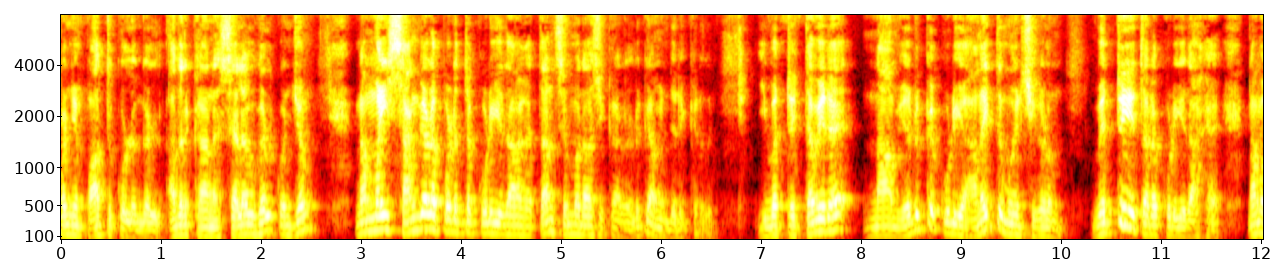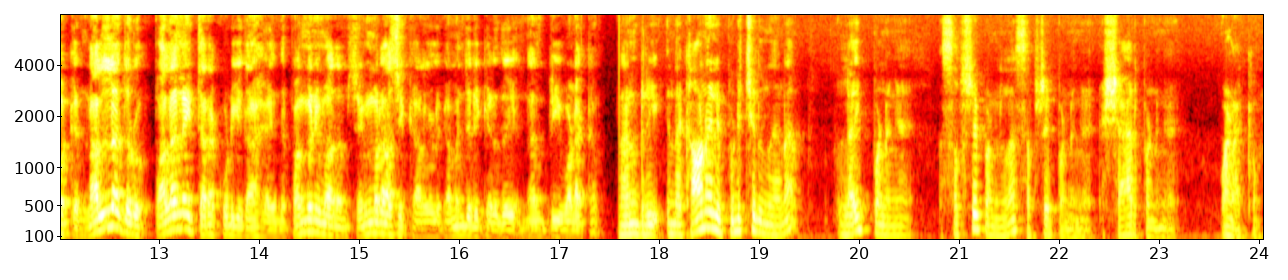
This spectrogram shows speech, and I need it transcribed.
கொஞ்சம் பார்த்துக்கொள்ளுங்கள். அதற்கான செலவுகள் கொஞ்சம் நம்மை சங்கடப்படுத்தக்கூடியதாகத்தான் சிம்மராசிக்காரர்களுக்கு அமைந்திருக்கிறது. இவற்றை தவிர நாம் எடுக்கக்கூடிய அனைத்து முயற்சிகளும் வெற்றியை தரக்கூடியதாக நமக்கு நல்லதொரு பலனை தரக்கூடியதாக இந்த பங்குனி மாதம் சிம்மராசிக்காரர்களுக்கு அமைந்திருக்கிறது. நன்றி வணக்கம். நன்றி. இந்த காணொளி பிடிச்சிருந்தேன்னா லைக் பண்ணுங்கள் சப்ஸ்கிரைப் பண்ணலாம் சப்ஸ்கிரைப் பண்ணுங்கள் ஷேர் பண்ணுங்கள் வணக்கம்.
